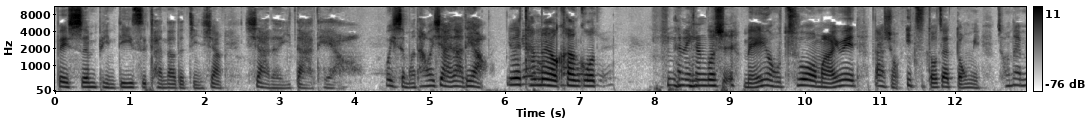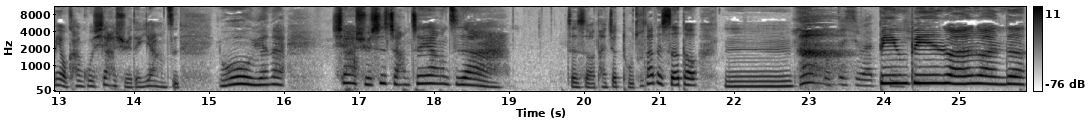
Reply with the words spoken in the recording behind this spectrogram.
被生平第一次看到的景象吓了一大跳。为什么他会吓一大跳？因为他没有看过，他没看过雪。没有错嘛，因为大熊一直都在冬眠，从来没有看过下雪的样子。哦，原来下雪是长这样子啊！这时候他就吐出他的舌头，嗯，冰冰软软的，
